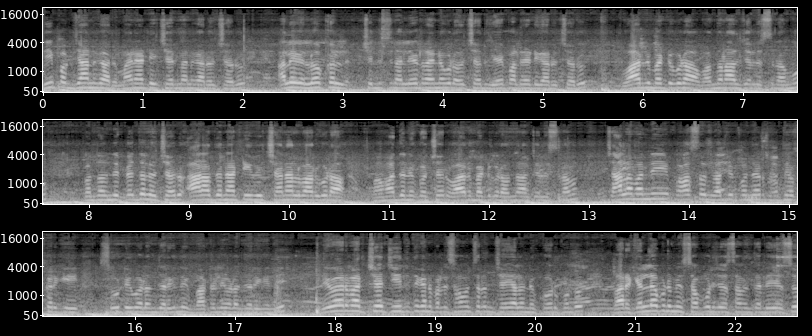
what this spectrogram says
దీపక్ జాన్ గారు మైనార్టీ చైర్మన్ గారు వచ్చారు. అలాగే లోకల్ చిన్న చిన్న లీడర్ అయినా కూడా వచ్చారు జయపాల్ రెడ్డి గారు వచ్చారు. వారిని బట్టి కూడా వందనాలు చెల్లిస్తున్నాము. కొంతమంది పెద్దలు వచ్చారు. ఆరాధన టీవీ ఛానల్ వారు కూడా మా మధ్యనకు వచ్చారు. వారిని బట్టి కూడా వందనాలు చెల్లిస్తున్నాము. చాలామంది పాస్టర్లు లబ్ధి పొందారు. ప్రతి ఒక్కరికి సూట్ ఇవ్వడం జరిగింది బట్టలు ఇవ్వడం జరిగింది. రివర్ వారి చర్చ్ ఈ రీతిగా ప్రతి సంవత్సరం చేయాలని కోరుకుంటూ వారికి ఎల్లప్పుడూ మేము సపోర్ట్ చేస్తామని తెలియజేస్తూ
